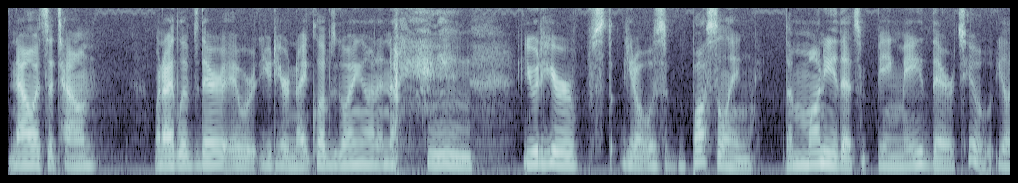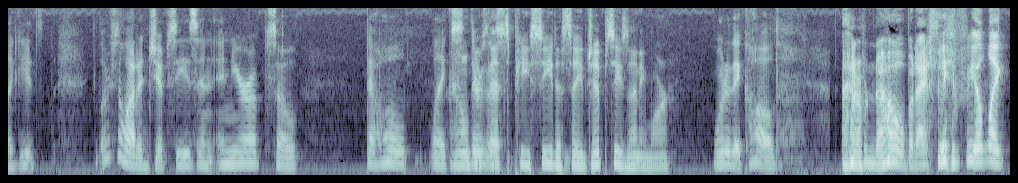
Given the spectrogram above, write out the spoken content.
now it's a town. When I lived there, it were, you'd hear nightclubs going on at night. Mm. you would hear, you know, it was bustling. The money that's being made there too. You like it's, there's a lot of gypsies in, in Europe, so that whole like I don't think there's a, that's PC to say gypsies anymore. what are they called? I don't know, but I th- feel like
